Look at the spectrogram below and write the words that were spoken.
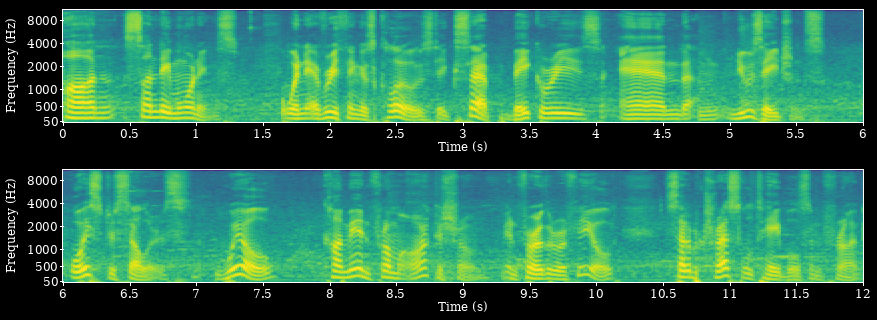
on Sunday mornings, when everything is closed except bakeries and um, newsagents, oyster sellers will come in from Arcachon and further afield, set up trestle tables in front,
